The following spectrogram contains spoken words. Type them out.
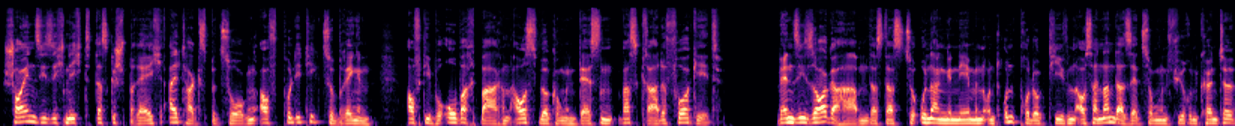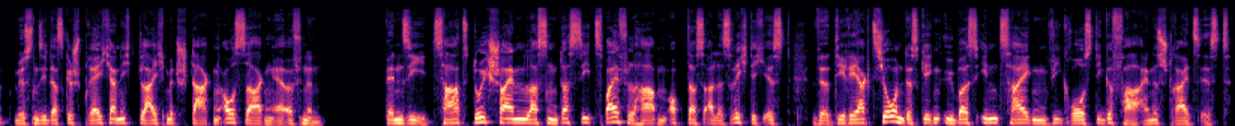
scheuen Sie sich nicht, das Gespräch alltagsbezogen auf Politik zu bringen, auf die beobachtbaren Auswirkungen dessen, was gerade vorgeht. Wenn Sie Sorge haben, dass das zu unangenehmen und unproduktiven Auseinandersetzungen führen könnte, müssen Sie das Gespräch ja nicht gleich mit starken Aussagen eröffnen. Wenn Sie zart durchscheinen lassen, dass Sie Zweifel haben, ob das alles richtig ist, wird die Reaktion des Gegenübers Ihnen zeigen, wie groß die Gefahr eines Streits ist.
